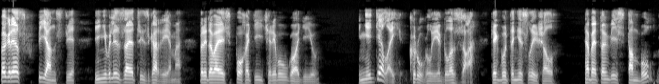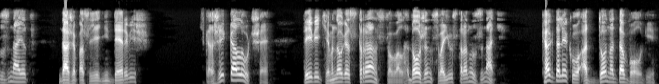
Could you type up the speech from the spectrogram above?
погряз в пьянстве и не вылезает из гарема, предаваясь похоти и чревоугодию. Не делай круглые глаза, как будто не слышал. Об этом весь Стамбул знает, даже последний дервиш. Скажи-ка лучше, ты ведь много странствовал, должен свою страну знать. Как далеко от Дона до Волги?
